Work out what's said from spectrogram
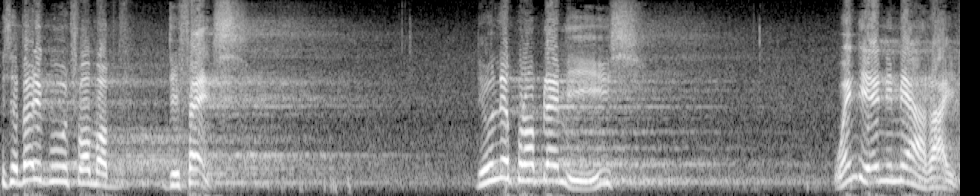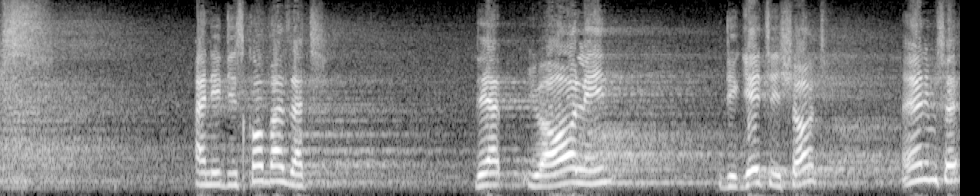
It's a very good form of defense. The only problem is when the enemy arrives and he discovers that are, you are all in, the gate is shut, and the enemy says,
